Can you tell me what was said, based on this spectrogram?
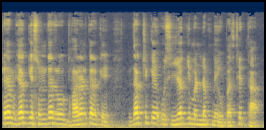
स्वयं यज्ञ सुंदर रूप धारण करके दक्ष के उस यज्ञ मंडप में उपस्थित था।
